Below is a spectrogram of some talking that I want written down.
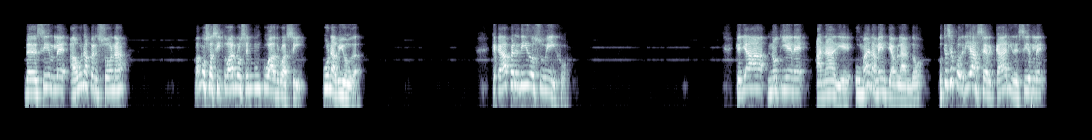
de decirle a una persona, vamos a situarnos en un cuadro así, una viuda, que ha perdido su hijo, que ya no tiene a nadie, humanamente hablando, usted se podría acercar y decirle,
